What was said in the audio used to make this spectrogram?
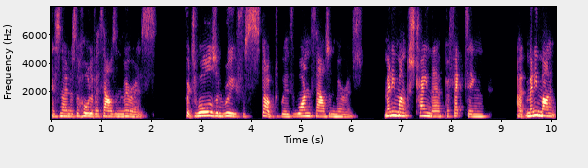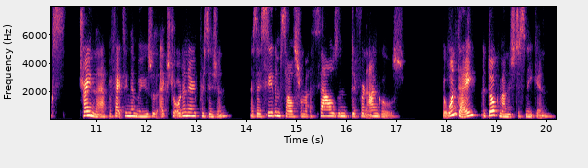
It's known as the Hall of a Thousand Mirrors, for its walls and roof are stubbed with 1,000 mirrors. Many monks train there, perfecting, uh, many monks train there, perfecting their moves with extraordinary precision as they see themselves from a thousand different angles. But one day, a dog managed to sneak in.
